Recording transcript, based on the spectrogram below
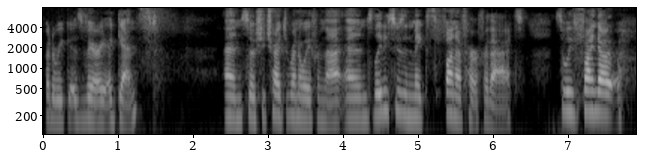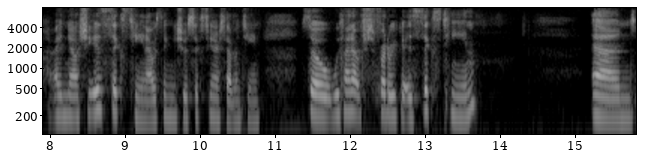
Frederica is very against and so she tried to run away from that. And lady susan makes fun of her for that. So we find out i know she is 16 i was thinking she was 16 or 17 so we find out frederica is 16 and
